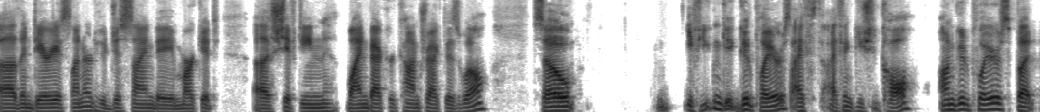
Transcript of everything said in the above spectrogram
uh, than Darius Leonard, who just signed a market uh, shifting linebacker contract as well. So if you can get good players, I, th- I think you should call on good players, but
